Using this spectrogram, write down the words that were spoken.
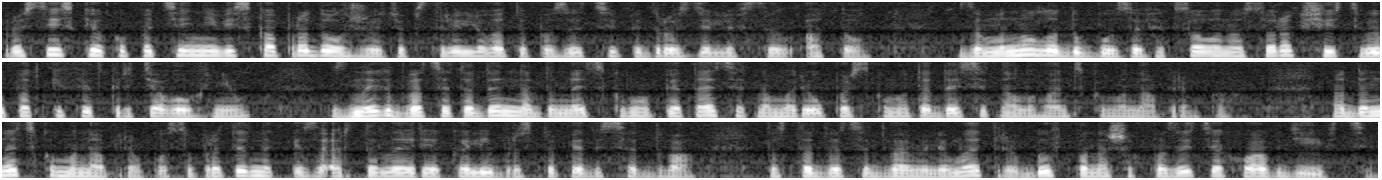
Російські окупаційні війська продовжують обстрілювати позиції підрозділів сил АТО. За минулу добу зафіксовано 46 випадків відкриття вогню, з них 21 на Донецькому, 15 на Маріупольському та 10 на Луганському напрямках. На Донецькому напрямку супротивник із артилерії калібру 152 та 122 мм бив по наших позиціях у Авдіївці.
